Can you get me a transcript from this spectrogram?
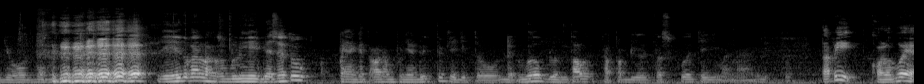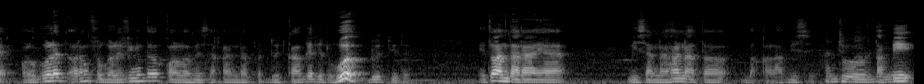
Jordan. Ya itu kan langsung beli. Biasanya tuh penyakit orang punya duit tuh kayak gitu. Dan gue belum tahu kapabilitas gue kayak gimana gitu. Tapi kalau gue ya kalau gue liat orang frugal living itu kalau misalkan dapat duit kaget gitu wah duit gitu. Itu antara ya bisa nahan atau bakal habis sih. Hancur tapi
